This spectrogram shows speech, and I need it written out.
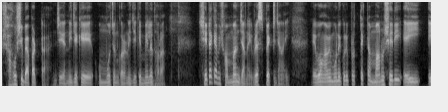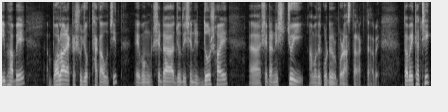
সাহসী ব্যাপারটা, যে নিজেকে উন্মোচন করা, নিজেকে মেলে ধরা সেটাকে আমি সম্মান জানাই রেসপেক্ট জানাই। এবং আমি মনে করি প্রত্যেকটা মানুষেরই এই এইভাবে বলার একটা সুযোগ থাকা উচিত এবং সেটা যদি সে নির্দোষ হয় সেটা নিশ্চয়ই আমাদের কোর্টের উপর আস্থা রাখতে হবে। তবে এটা ঠিক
